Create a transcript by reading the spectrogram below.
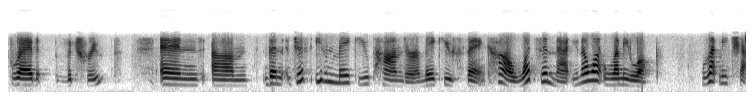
spread the truth and um then just even make you ponder, make you think, huh, what's in that? You know what? Let me look. Let me check.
